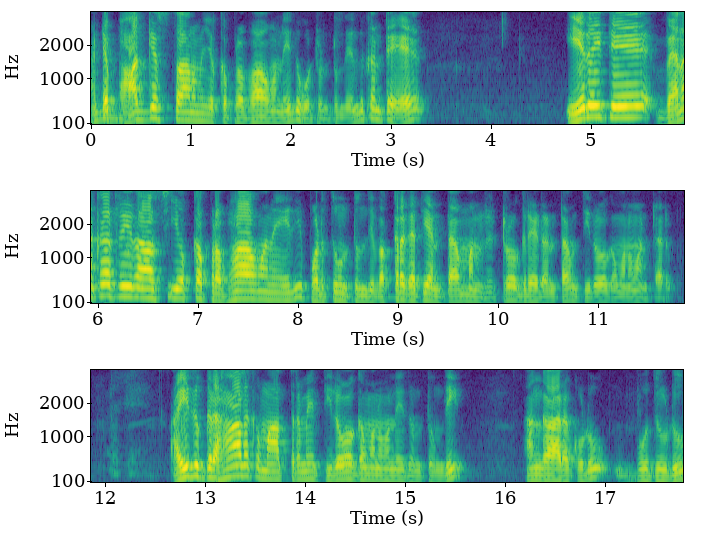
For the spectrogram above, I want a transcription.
అంటే భాగ్యస్థానం యొక్క ప్రభావం అనేది ఒకటి ఉంటుంది. ఎందుకంటే ఏదైతే వెనకటి రాశి యొక్క ప్రభావం అనేది పడుతూ ఉంటుంది వక్రగతి అంటాం మనం రెట్రోగ్రేడ్ అంటాం తిరోగమనం అంటారు. ఐదు గ్రహాలకు మాత్రమే తిరోగమనం అనేది ఉంటుంది. అంగారకుడు బుధుడు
